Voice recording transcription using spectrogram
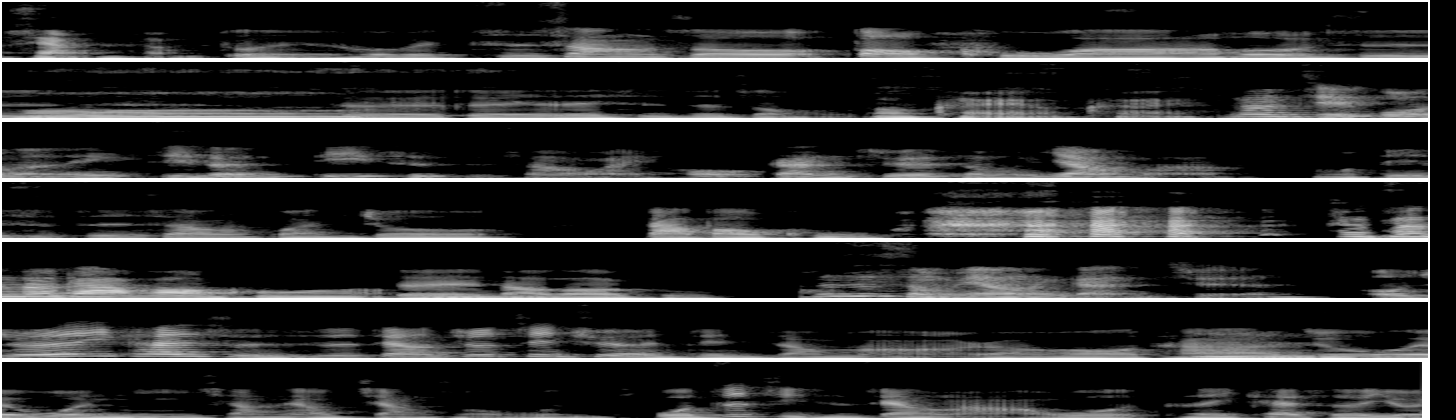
象这样。对，会不会智商的时候爆哭啊，或者是、哦对对对，类似这种。，OK OK，那结果呢？你记得你第一次智商完以后感觉怎么样吗？我第一次智商完就大爆哭，就真的大爆哭了。对，嗯大爆哭。那是什么样的感觉？我觉得一开始是这样，就进去很紧张嘛，然后他嗯就会问你想要讲什么问题。我自己是这样啦，我可能一开始会有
